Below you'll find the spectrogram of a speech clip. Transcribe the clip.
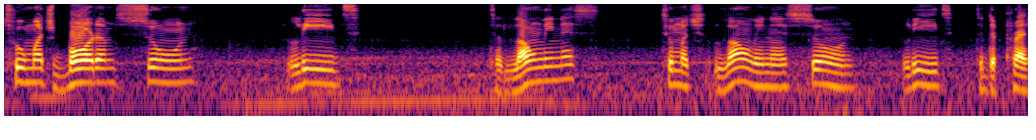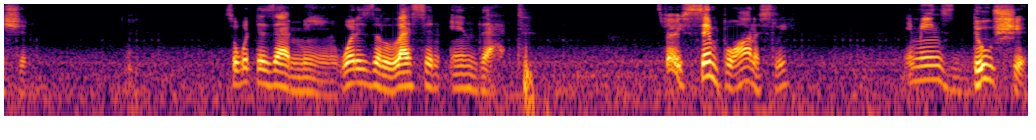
Too much boredom soon leads to loneliness. Too much loneliness soon leads to depression. So, what does that mean? What is the lesson in that? It's very simple, honestly. It means do shit.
